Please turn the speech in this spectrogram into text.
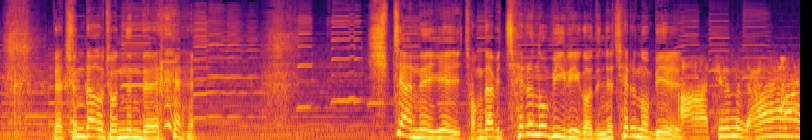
내가 준다고 줬는데. 쉽지 않네. 이게 정답이 체르노빌이거든요. 체르노빌. 아, 체른이, 아.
